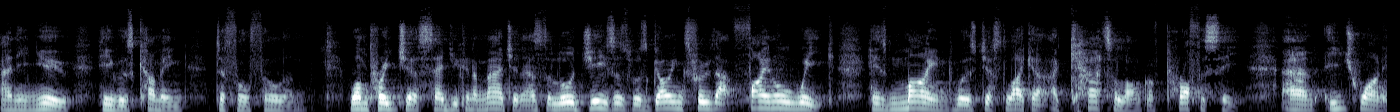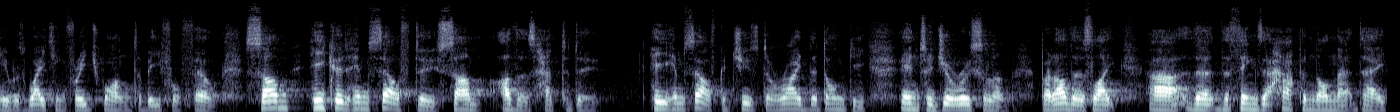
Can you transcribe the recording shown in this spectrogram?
And he knew he was coming to fulfill them. One preacher said, You can imagine, as the Lord Jesus was going through that final week, his mind was just like a, a catalogue of prophecy. And each one, he was waiting for each one to be fulfilled. Some he could himself do, some others had to do. He himself could choose to ride the donkey into Jerusalem, but others, like uh, the, the things that happened on that day,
